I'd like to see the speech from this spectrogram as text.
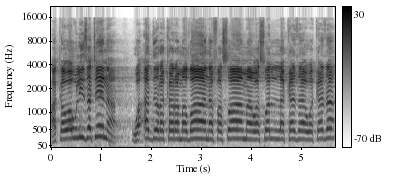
akawauliza tena wa adraka ramadhana fasama wa salla kadha wa kadha.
